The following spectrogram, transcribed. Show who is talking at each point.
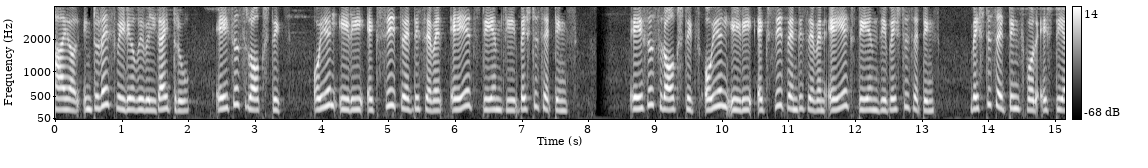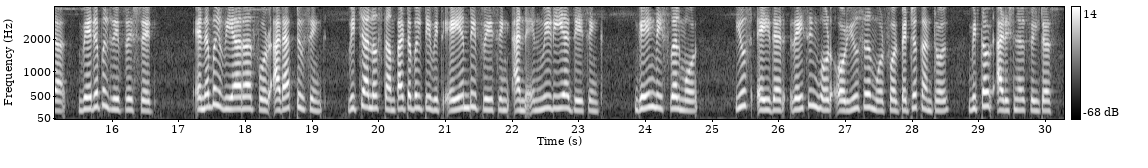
Speaker 1: Hi all, in today's video we will guide through Asus ROG Strix OLED XG27 AQDMG best settings. Asus ROG Strix OLED XG27 AQDMG best settings. Best settings for HDR, variable refresh rate. Enable VRR for adaptive sync, which allows compatibility with AMD FreeSync and NVIDIA G-Sync. Game visual mode. Use either racing mode or user mode for better control without additional filters.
